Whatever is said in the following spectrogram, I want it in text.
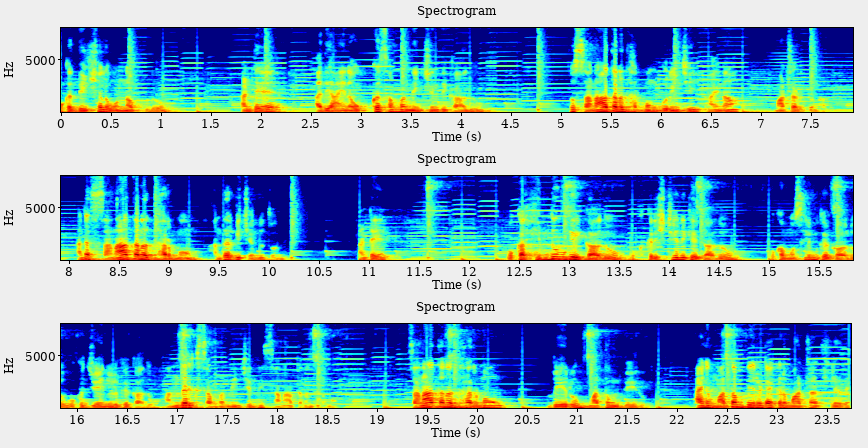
ఒక దీక్షలో ఉన్నప్పుడు అంటే అది ఆయన ఒక్క సంబంధించింది కాదు. సో సనాతన ధర్మం గురించి ఆయన మాట్లాడుతున్నారు. అంటే సనాతన ధర్మం అందరికీ చెందుతుంది. అంటే ఒక హిందువుకే కాదు ఒక క్రిస్టియన్కే కాదు ఒక ముస్లింకే కాదు ఒక జైనులకే కాదు అందరికి సంబంధించింది సనాతన ధర్మం. సనాతన ధర్మం వేరు మతం వేరు. ఆయన మతం పేరిట ఎక్కడ మాట్లాడట్లేదే?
